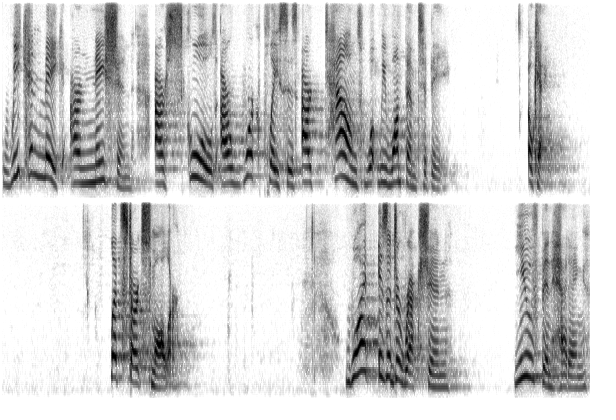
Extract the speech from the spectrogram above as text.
we can make our nation, our schools, our workplaces, our towns what we want them to be? Okay, let's start smaller. What is a direction you've been heading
